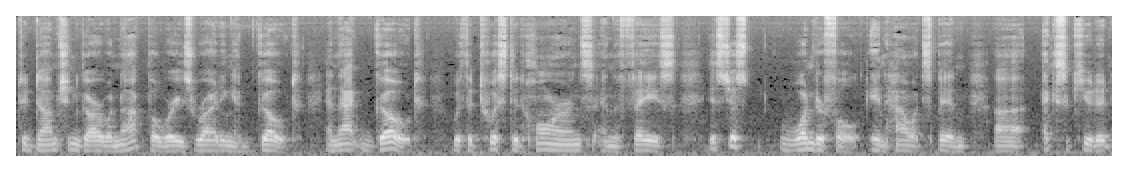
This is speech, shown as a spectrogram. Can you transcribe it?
to Damchen Garwa Nakpa, where he's riding a goat. And that goat, with the twisted horns and the face, is just wonderful in how it's been uh, executed.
